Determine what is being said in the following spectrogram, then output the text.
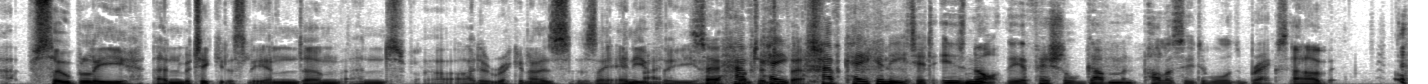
uh, soberly and meticulously, and um, and uh, I don't recognise, as I say, any of the uh, so have cake, of that. have cake and eat it is not the official government policy towards Brexit. Uh,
